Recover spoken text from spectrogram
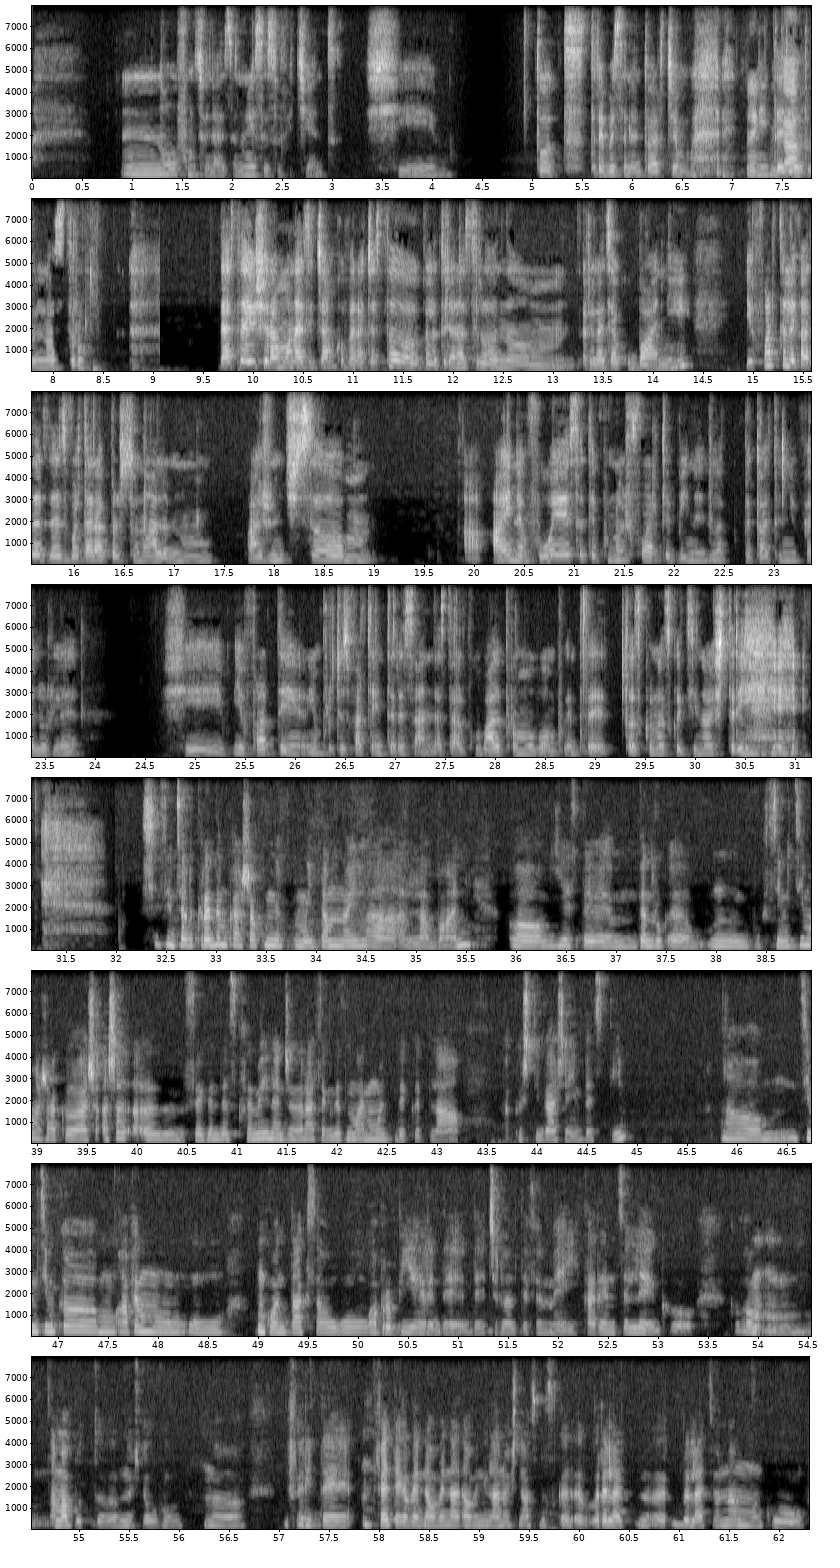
nu funcționează, nu este suficient. Și tot trebuie să ne întoarcem în interiorul da. nostru. De asta eu și Ramona ziceam că această călătorie noastră în um, relația cu banii e foarte legată de dezvoltarea personală. Nu ajungi să um, ai nevoie să te cunoști foarte bine la, pe toate nivelurile și e, foarte, e un proces foarte interesant. De asta cumva îl promovăm între toți cunoscuții noștri. Și sincer, credem că așa cum ne uităm noi la, la bani, uh, este pentru că mm, simțim așa că așa, așa uh, se gândesc femeile în general, se gândesc mai mult decât la a câștiga și a investi. Uh, simțim că avem o, o, un contact sau o apropiere de, de celelalte femei care înțeleg că um, am avut, nu știu, diferite fete care au venit, au venit la noi și ne-au spus că rela- relaționăm cu,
